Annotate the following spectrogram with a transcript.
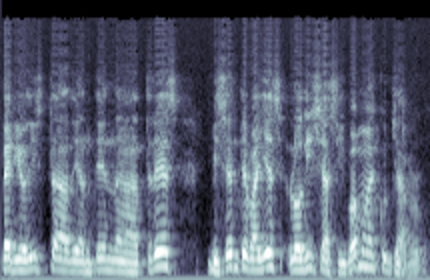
periodista de Antena 3, Vicente Vallés, lo dice así. Vamos a escucharlo.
